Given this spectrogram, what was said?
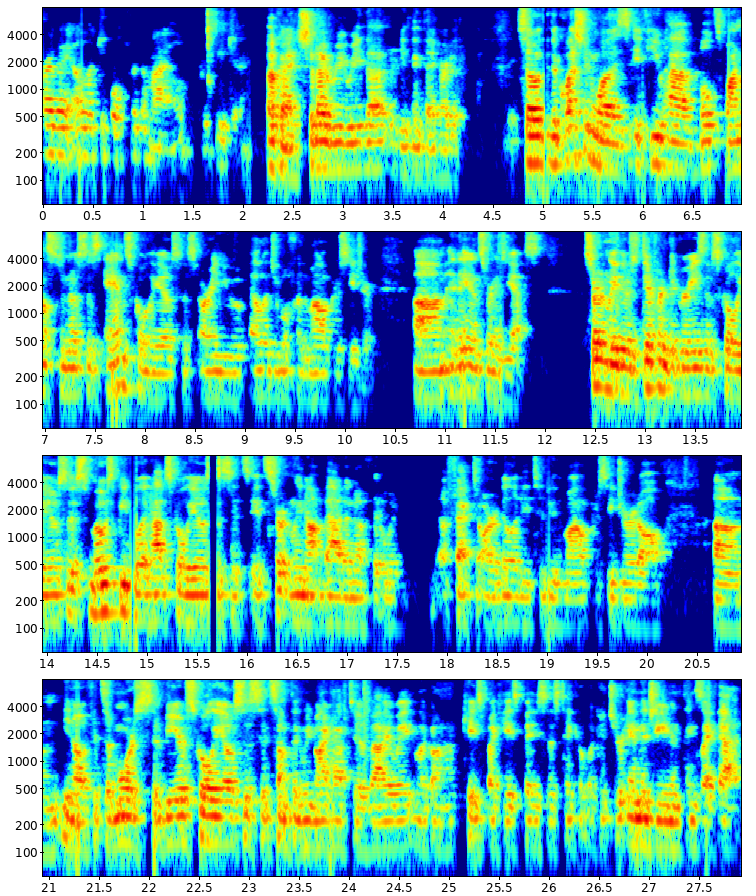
are they eligible for the mild procedure? Okay should i reread that or do you think they heard it so the question was if you have both spinal stenosis and scoliosis are you eligible for the mild procedure um, and the answer is yes certainly there's different degrees of scoliosis. Most people that have scoliosis, it's, it's certainly not bad enough that would affect our ability to do the mild procedure at all. Um, you know, if it's a more severe scoliosis, it's something we might have to evaluate like on a case by case basis, take a look at your imaging and things like that.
